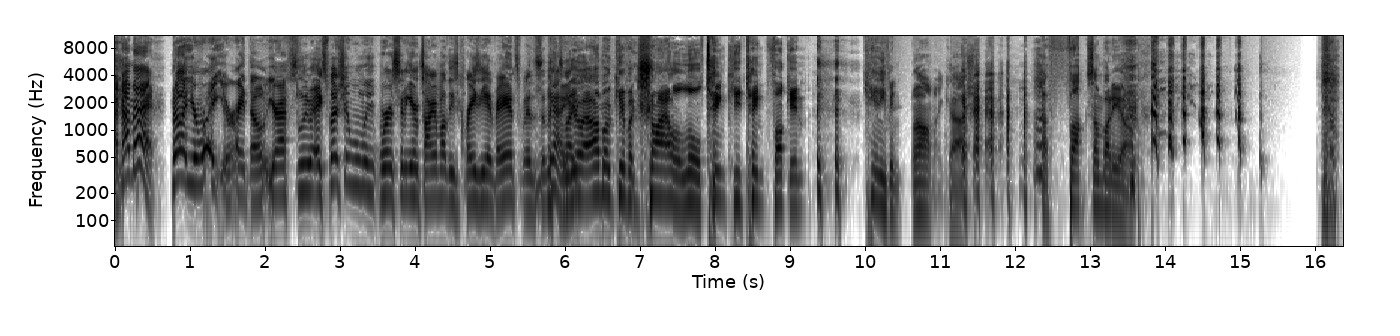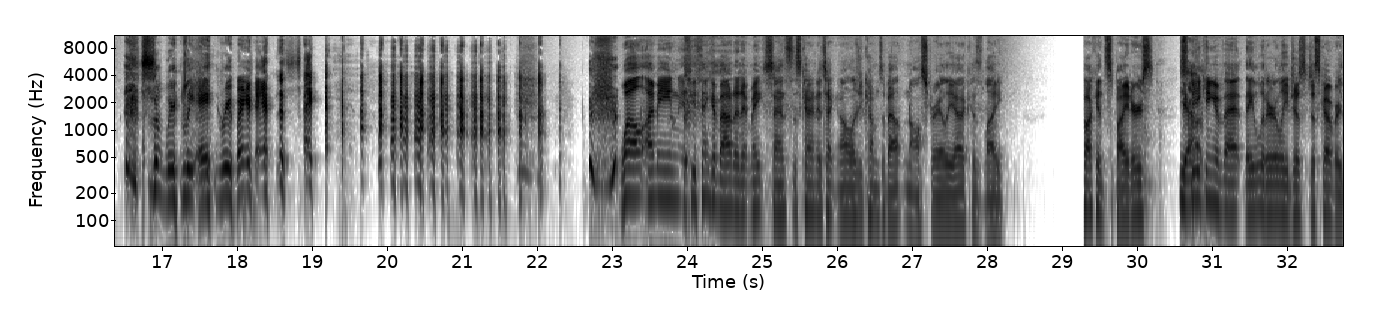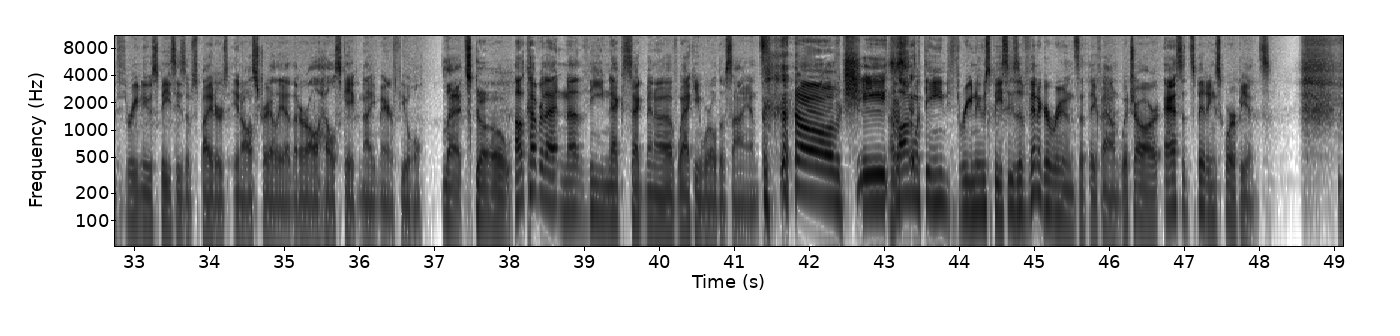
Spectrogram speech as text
I got mad. no, you're right. You're right though. You're absolutely right. Especially when we were sitting here talking about these crazy advancements and Yeah, like, you're like, I'm gonna give a child a little tinky tink fucking. Can't even. Oh my gosh. I'm fuck somebody up. this is a weirdly angry way to end this segment. Well, I mean, if you think about it, it makes sense. This kind of technology comes about in Australia because, like, fucking spiders. Yeah. Speaking of that, they literally just discovered three new species of spiders in Australia that are all hellscape nightmare fuel. Let's go. I'll cover that in uh, the next segment of Wacky World of Science, oh jeez. along with the three new species of vinegaroons that they found, which are acid spitting scorpions.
